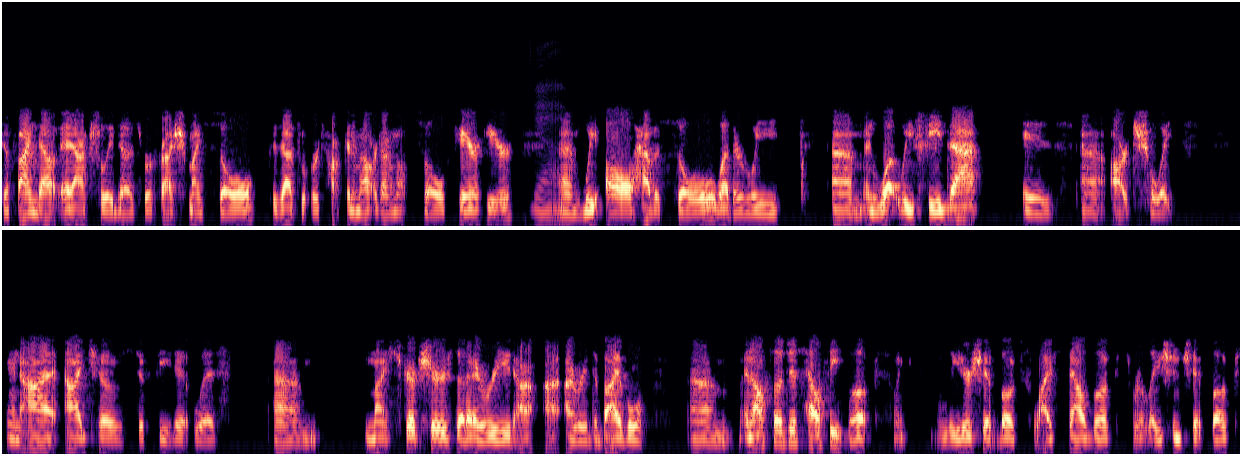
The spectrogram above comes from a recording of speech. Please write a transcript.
to find out it actually does refresh my soul because that's what we're talking about. We're talking about soul care here. Yeah. Um, we all have a soul, whether we um, and what we feed that is uh, our choice. And I I chose to feed it with um, my scriptures that I read. I, I read the Bible, um, and also just healthy books like leadership books, lifestyle books, relationship books.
